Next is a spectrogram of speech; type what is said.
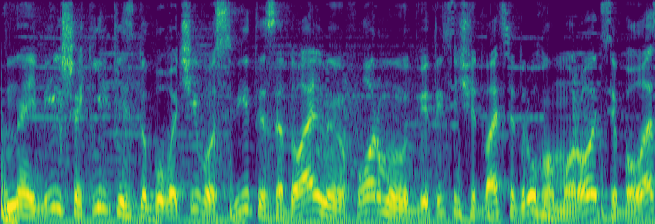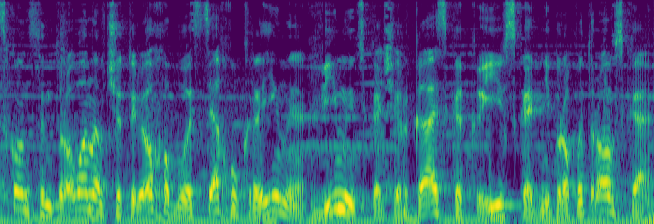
Найбільша кількість здобувачів освіти за дуальною формою у 2022 році була сконцентрована в чотирьох областях України: Вінницька, Черкаська, Київська, Дніпропетровська.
